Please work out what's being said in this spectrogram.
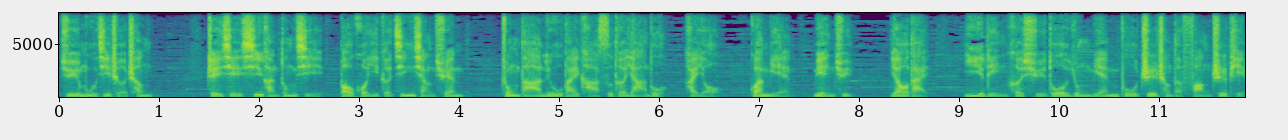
据目击者称，这些稀罕东西包括一个金项圈，重达六百卡斯特亚诺，还有。”冠冕、面具、腰带、衣领和许多用棉布制成的纺织品，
